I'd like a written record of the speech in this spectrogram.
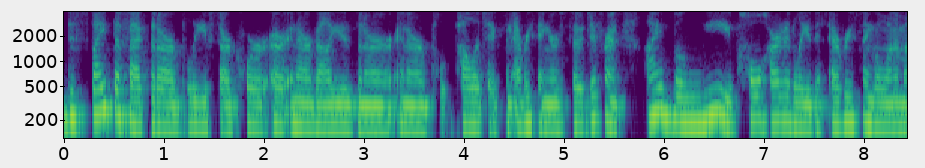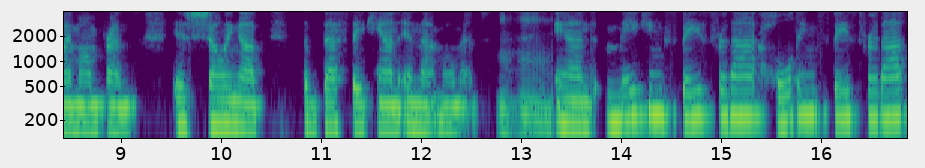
despite the fact that our beliefs our core our, and our values and our and our politics and everything are so different i believe wholeheartedly that every single one of my mom friends is showing up the best they can in that moment. Mm-hmm. And making space for that, holding space for that,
